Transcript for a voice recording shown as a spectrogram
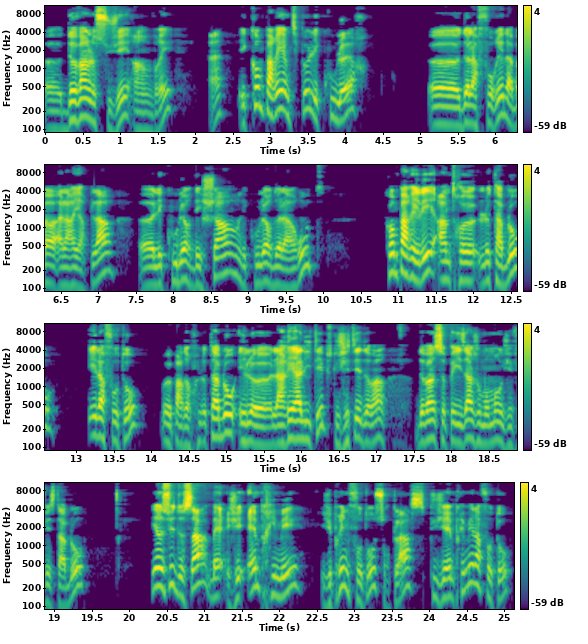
euh, devant le sujet en vrai, hein, et comparez un petit peu les couleurs euh, de la forêt là-bas à l'arrière-plan, les couleurs des champs, les couleurs de la route, comparez-les entre le tableau et la photo, euh, pardon, le tableau et la réalité, puisque j'étais devant, devant ce paysage au moment où j'ai fait ce tableau. Et ensuite de ça, ben, j'ai imprimé, j'ai pris une photo sur place, puis j'ai imprimé la photo.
